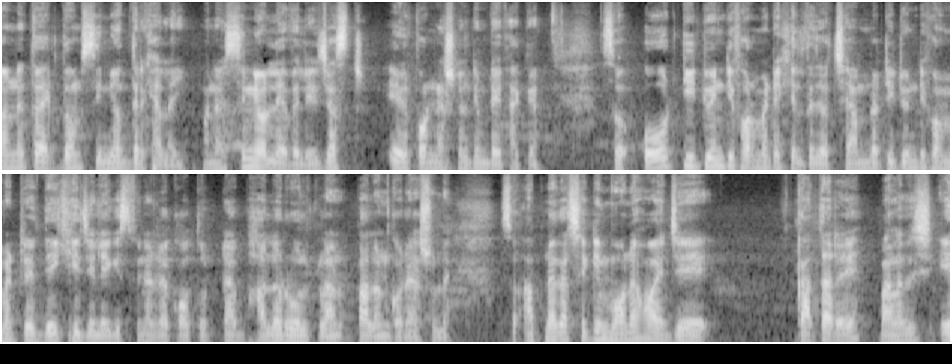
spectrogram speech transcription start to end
মানে তো একদম সিনিয়রদের খেলাই মানে সিনিয়র লেভেলই জাস্ট এরপর ন্যাশনাল টিমটাই থাকে। সো ও টি টোয়েন্টি ফর্ম্যাটে খেলতে যাচ্ছে। আমরা টি টোয়েন্টি ফর্ম্যাটে দেখি যে লেগ স্পিনাররা কতটা ভালো রোল পালন করে আসলে। সো আপনার কাছে কি মনে হয় যে কাতারে বাংলাদেশ এ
